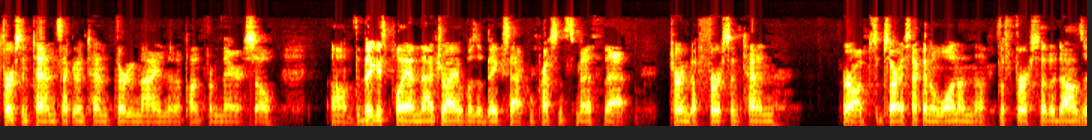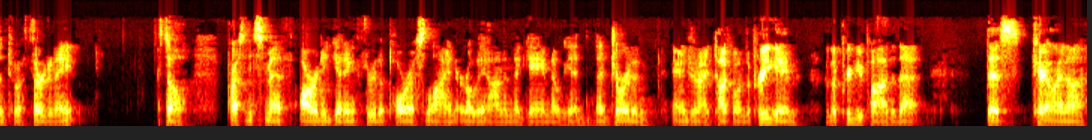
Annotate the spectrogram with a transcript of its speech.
first and 10, second and 10, third and 9, and a punt from there. So um, the biggest play on that drive was a big sack from Preston Smith that turned a first and 10, or I'm sorry, a second and 1 on the, the first set of downs into a third and 8. So Preston Smith already getting through the porous line early on in the game that we had that Jordan, Andrew, and I talked about in the pregame or the preview pod that this Carolina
